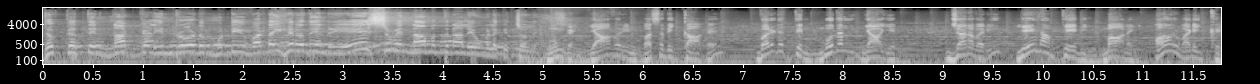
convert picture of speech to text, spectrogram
துக்கத்தின் நாட்கள் இன்றோடு முடிவடைகிறது என்று இயேசுவின் நாமத்தினாலே உங்களுக்கு சொல்லு உங்கள் யாவரின் வசதிக்காக வருடத்தின் முதல் ஞாயிறு ஜனவரி ஏழாம் தேதி மாலை ஆறு மணிக்கு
